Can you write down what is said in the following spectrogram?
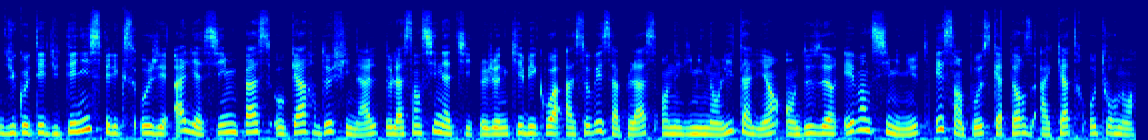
Du côté du tennis, Félix Auger Aliassim passe au quart de finale de la Cincinnati. Le jeune Québécois a sauvé sa place en éliminant l'Italien en 2h26 minutes et s'impose 14 à 4 au tournoi.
